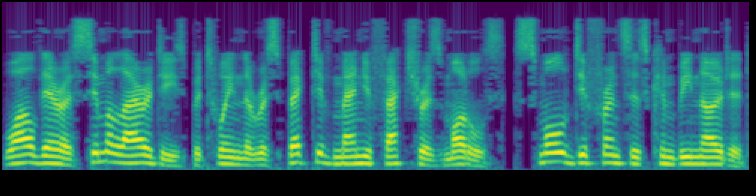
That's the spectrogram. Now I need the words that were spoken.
While there are similarities between the respective manufacturers' models, small differences can be noted.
